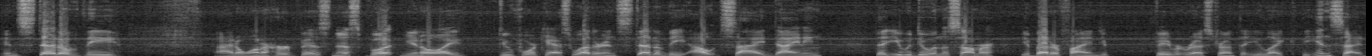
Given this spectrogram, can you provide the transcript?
instead of the, I don't want to hurt business, but, you know, I do forecast weather. Instead of the outside dining that you would do in the summer, you better find your favorite restaurant that you like the inside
